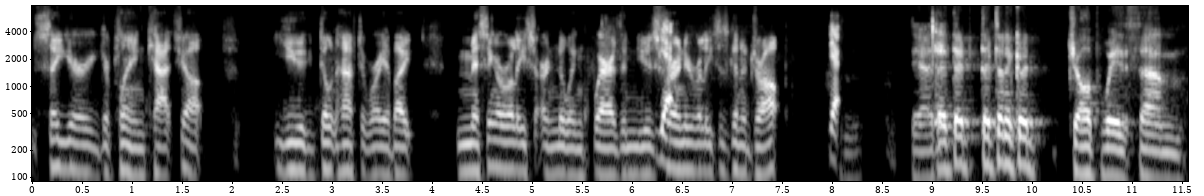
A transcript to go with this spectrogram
say you're you're playing catch up, you don't have to worry about missing a release or knowing where the news Yeah. for a new release is going to drop. Yeah, they, they've, they've done a good job with um,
